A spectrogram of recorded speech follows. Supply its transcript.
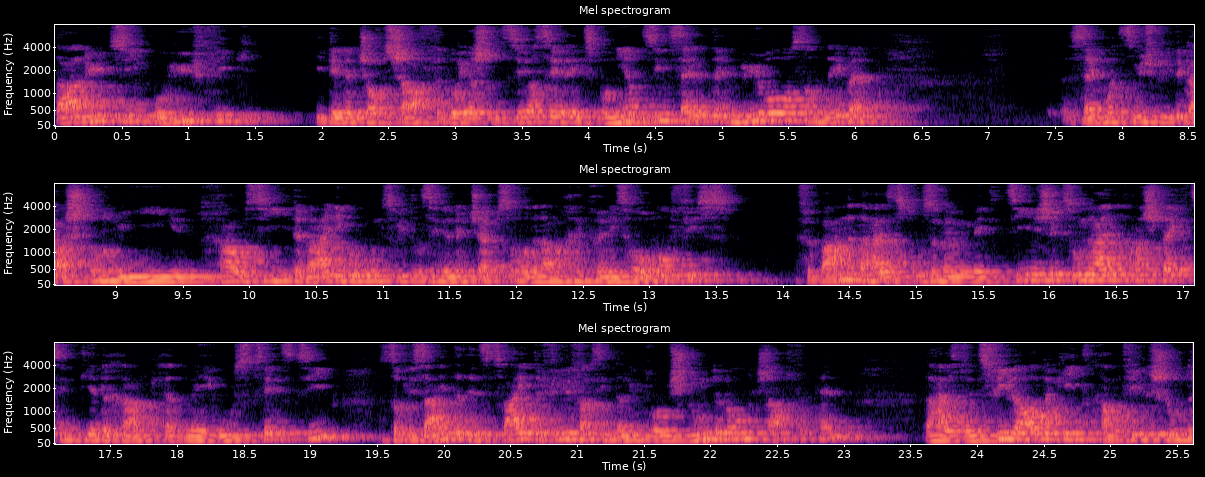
da Leute sind, die häufig in diesen Jobs arbeiten, die erstens sehr, sehr exponiert sind, selten im Büro, sondern eben, sagen wir zum Beispiel in der Gastronomie, kann auch sein, der Reinigung und so weiter, sind ja nicht Jobs, wo dann einfach ins Homeoffice verbannen. Das heisst, aus einem medizinischen, gesundheitlichen Aspekt sind die der Krankheit mehr ausgesetzt gewesen. Das ist das eine. Das zweite, vielfach sind da Leute, die im Stundenlohn geschafft haben. Das heisst, wenn es viel Arbeit gibt, kann man viele Stunden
